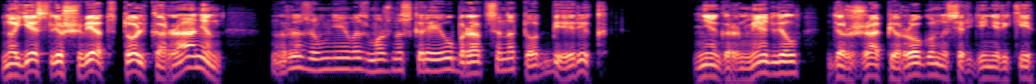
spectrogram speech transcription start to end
Но если швед только ранен, разумнее, возможно, скорее убраться на тот берег. Негр медлил, держа пирогу на середине реки.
